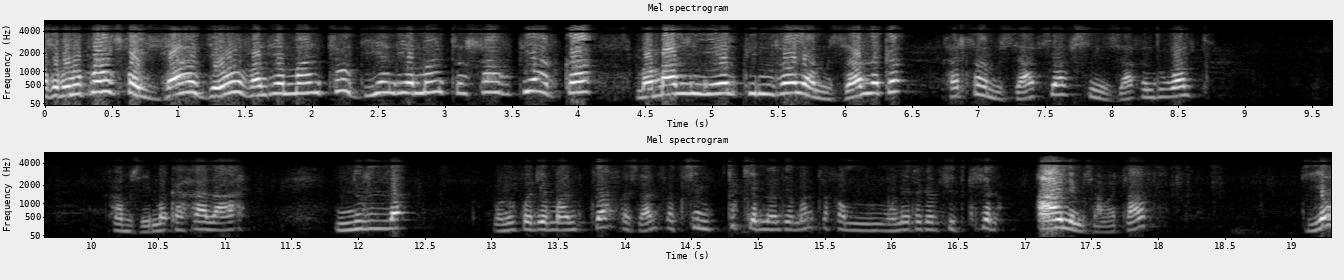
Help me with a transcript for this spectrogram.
Aza manompo azy fa Izaho, Jehovah Andriamanitrao, dia Andriamanitra saro-piaro, ka mamaly ny heloky ny Ray amin'ny Zanaka, hatramin'ny zafy avy sy ny zafin-dohalika. amin'izay mankahala ahy. Ny olona manompo andriamanitra hafa izany fa tsy mitoky amin'Andriamanitra fa mametraka ny fitokisana any amin'ny zavatra hafa dia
